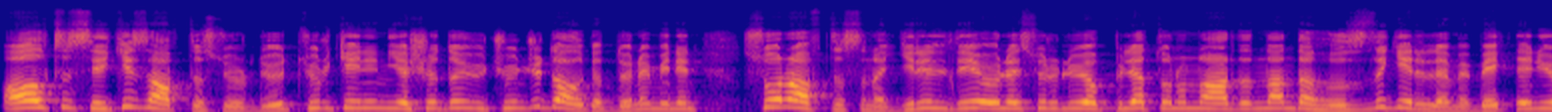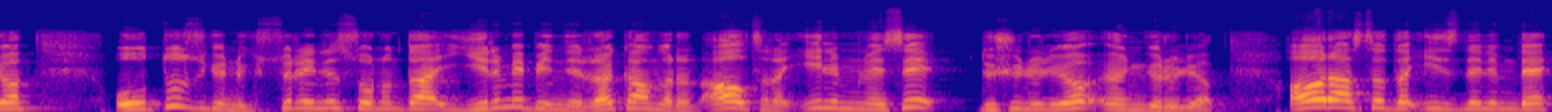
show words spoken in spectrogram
6-8 hafta sürdüğü Türkiye'nin yaşadığı 3. dalga döneminin son haftasına girildiği öne sürülüyor. Platonun ardından da hızlı gerileme bekleniyor. 30 günlük sürenin sonunda 20 binli rakamların altına inilmesi düşünülüyor, öngörülüyor. Ağır hasta da izlenimde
